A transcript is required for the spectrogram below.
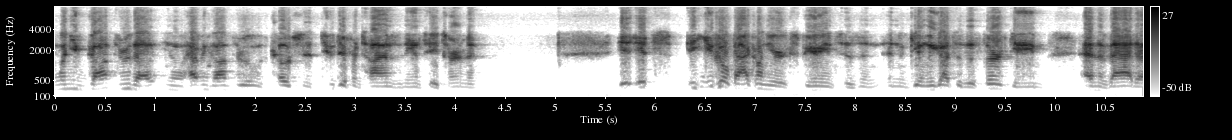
when you've gone through that, you know, having gone through it with coach at two different times in the NCAA tournament, it, it's it, you go back on your experiences. And, and again, we got to the third game at Nevada,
